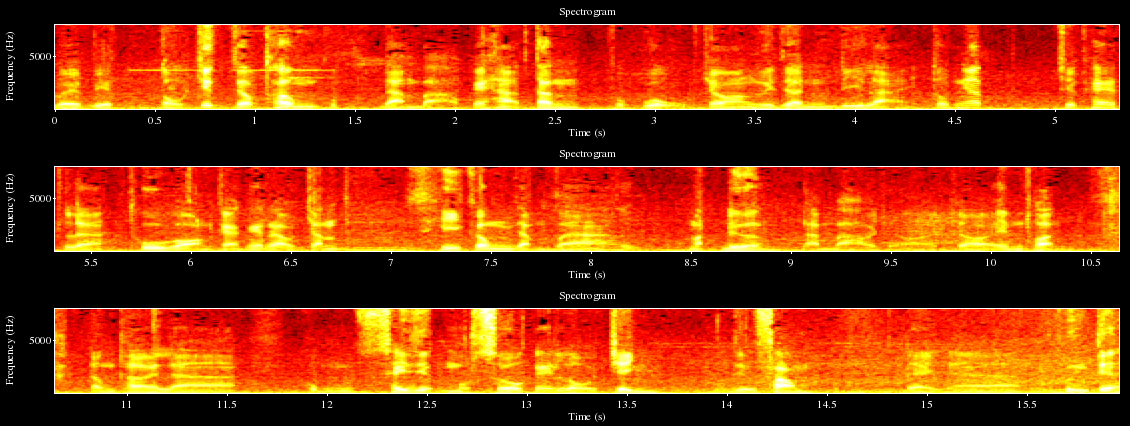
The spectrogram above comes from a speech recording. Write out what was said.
Về việc tổ chức giao thông đảm bảo cái hạ tầng phục vụ cho người dân đi lại tốt nhất trước hết là thu gọn các cái rào chắn thi công dặm vá mặt đường đảm bảo cho cho êm thuận. Đồng thời là cũng xây dựng một số cái lộ trình dự phòng để à, phương tiện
